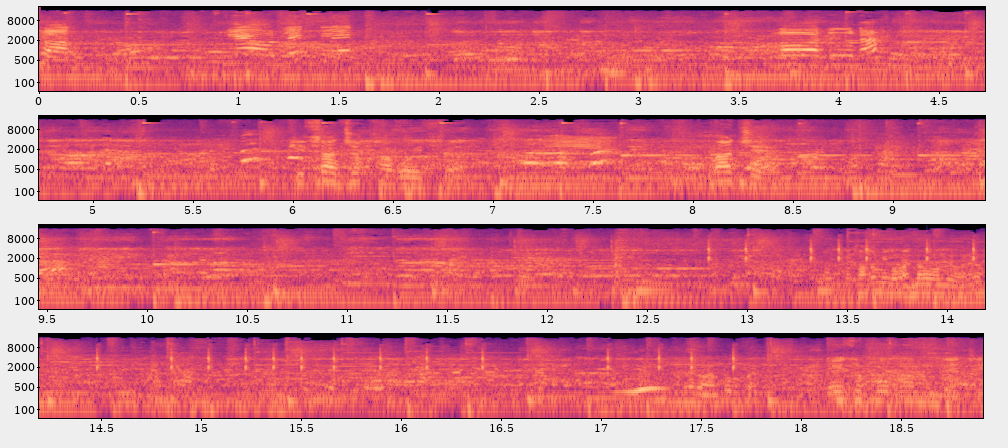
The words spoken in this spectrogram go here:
ช็อตแก้วเล็กๆ รอดูนะ 비싼 척 하고 있어 맞지? 가성비가 안 나오네 그럼 안 뽑아 여기서 뽑으면 되지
